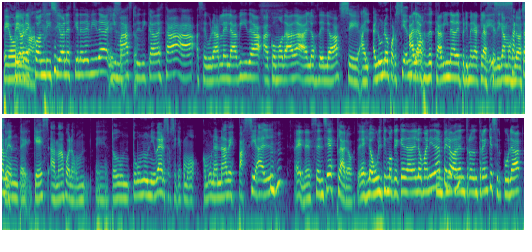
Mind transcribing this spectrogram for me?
peores condiciones tiene de vida y más dedicada está a asegurarle la vida acomodada a los de la... Sí, al, al 1%. A la cabina de primera clase, digamos Exactamente, que es además, bueno, eh, todo, un, todo un universo, sería como, como una nave espacial. En esencia es claro, es lo último que queda de la humanidad, pero adentro de un tren que circula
